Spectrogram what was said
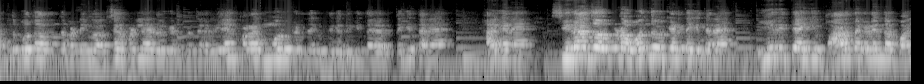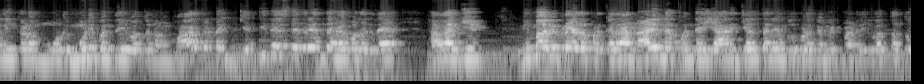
ಅದ್ಭುತವಾದಂತ ಬ್ಯಾಟಿಂಗ್ ಅಕ್ಷರ ಪಟೇಲ್ ಎರಡು ವಿಕೆಟ್ ಪಡಿತಾರೆ ರಿಯಾನ್ ಪರಾಗ್ ಮೂರು ವಿಕೆಟ್ ತೆಗಿತಾರೆ ತೆಗಿತಾರೆ. ಹಾಗೇನೆ ಸಿರಾಜ್ ಅವರು ಕೂಡ ಒಂದು ವಿಕೆಟ್ ತೆಗಿತಾರೆ. ಈ ರೀತಿಯಾಗಿ ಭಾರತ ಕಡೆಯಿಂದ ಬಾಲಿಂಗ್ ಕಡೆ ಮೂಡಿ ಮೂಡಿ ಬಂದಿದೆ. ಇವತ್ತು ನಮ್ಮ ಭಾರತ ತಂಡ ಗೆದ್ದಿದೆ ಅಂತ ಹೇಳ್ಬೋದಾಗಿದೆ. ಹಾಗಾಗಿ ನಿಮ್ಮ ಅಭಿಪ್ರಾಯದ ಪ್ರಕಾರ ನಾಳಿನ ಪಂದ್ಯ ಯಾರು ಗೆಲ್ತಾರೆ ಎಂಬುದು ಕೂಡ ಕಮೆಂಟ್ ಮಾಡ್ರಿ. ಇವತ್ತಂತೂ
